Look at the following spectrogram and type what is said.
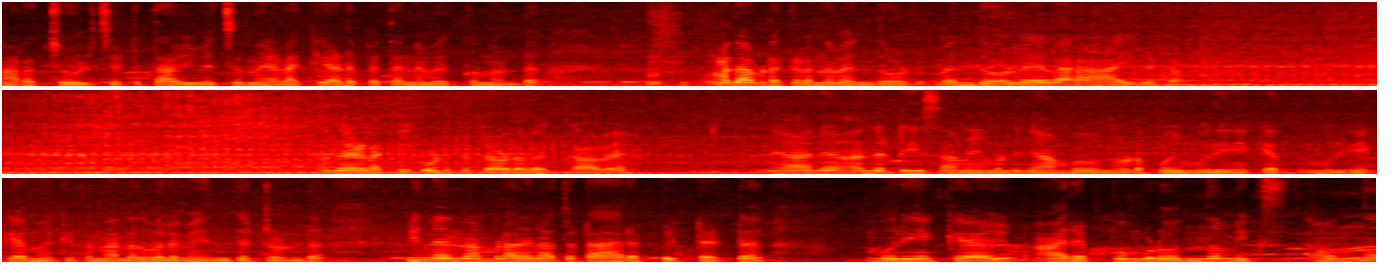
നിറച്ചൊഴിച്ചിട്ട് തവി വെച്ചൊന്ന് ഇളക്കി അടുപ്പിൽ തന്നെ വെക്കുന്നുണ്ട്. അതവിടെ കിടന്ന് വെന്തോ വെന്തോൾ വേവറായി കേട്ടോ. ഒന്ന് ഇളക്കി കൊടുത്തിട്ട് അവിടെ വെക്കാവേ. ഞാൻ എന്നിട്ട് ഈ സമയം കൊണ്ട് ഞാൻ പോയി ഒന്നുകൂടെ പോയി മുരിങ്ങയ്ക്ക മുരിങ്ങയ്ക്ക നോക്കിയപ്പോൾ നല്ലതുപോലെ വെന്തിട്ടുണ്ട്. പിന്നെ നമ്മൾ അതിനകത്തോട്ട് അരപ്പിട്ടിട്ട് മുരിങ്ങയ്ക്കായും അരപ്പും കൂടെ ഒന്ന് മിക്സ് ഒന്ന്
